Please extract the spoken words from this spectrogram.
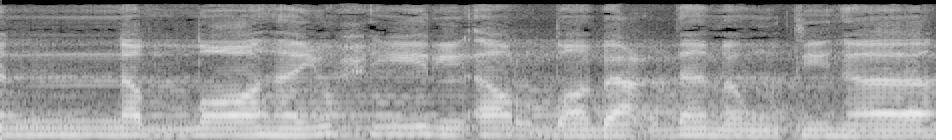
أن الله يحيي الأرض بعد موتها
